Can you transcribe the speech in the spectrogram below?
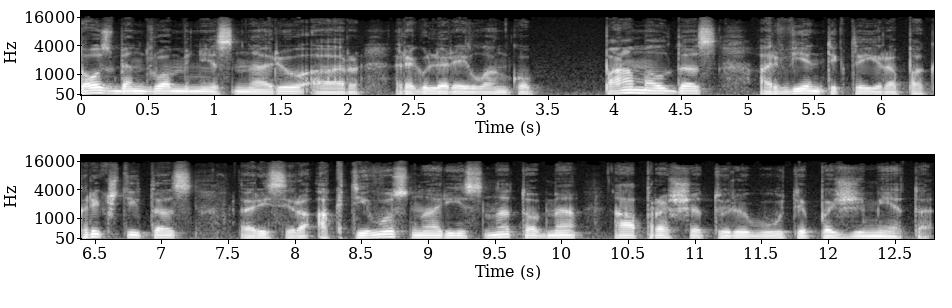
tos bendruomenės nariu, ar reguliariai lanko pamaldas, ar vien tik tai yra pakrikštytas, ar jis yra aktyvus narys, na, tome aprašė turi būti pažymėta.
